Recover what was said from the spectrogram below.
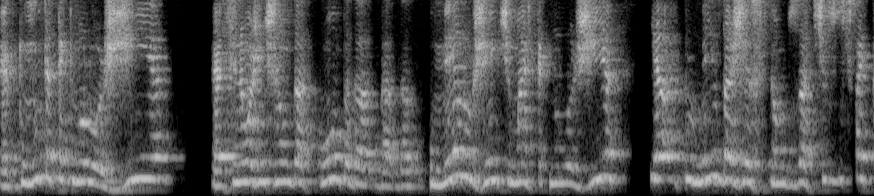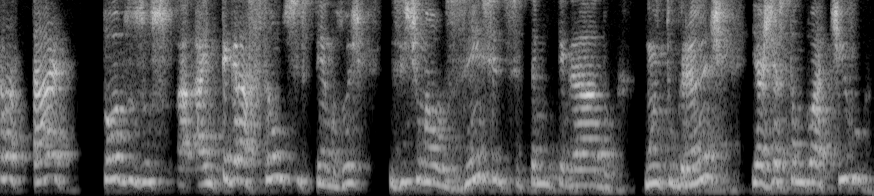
é, com muita tecnologia, é, senão a gente não dá conta, da, da, da, com menos gente, mais tecnologia, e a, por meio da gestão dos ativos, você vai tratar todos os, a, a integração dos sistemas. Hoje existe uma ausência de sistema integrado muito grande, e a gestão do ativo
